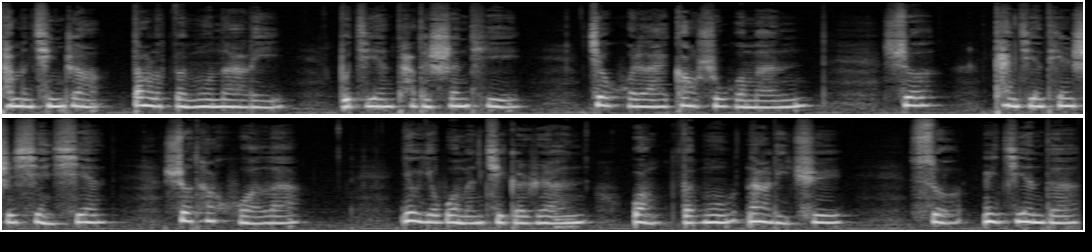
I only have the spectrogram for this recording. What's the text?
他们清早到了坟墓那里，不见他的身体，就回来告诉我们，说看见天使显现，说他活了。又有我们几个人往坟墓那里去。所遇见的，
